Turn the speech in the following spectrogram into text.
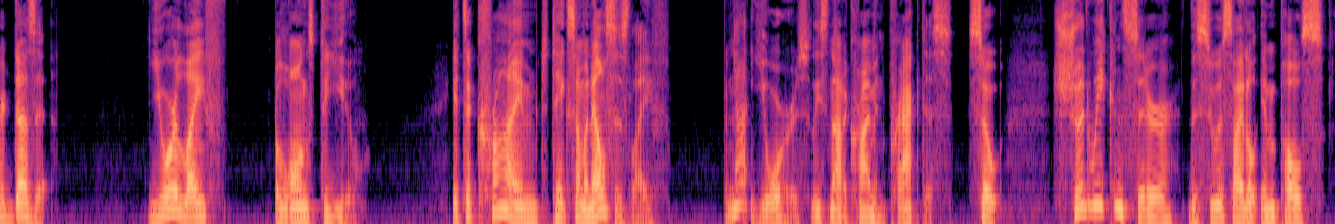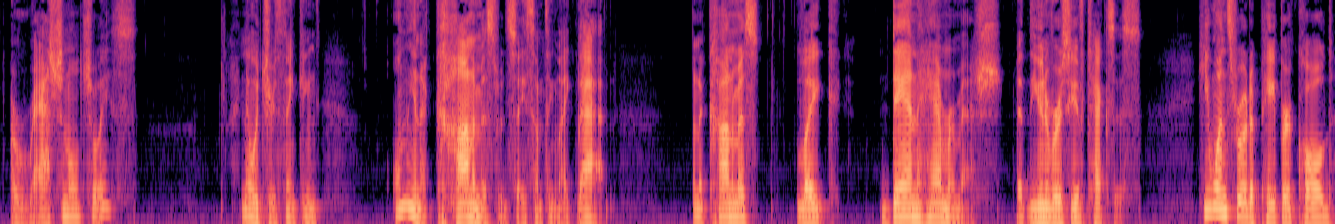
Or does it? Your life belongs to you. It's a crime to take someone else's life, but not yours, at least not a crime in practice. So, should we consider the suicidal impulse a rational choice? I know what you're thinking. Only an economist would say something like that. An economist like Dan Hamermesh at the University of Texas. He once wrote a paper called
